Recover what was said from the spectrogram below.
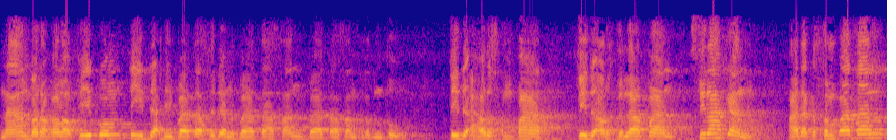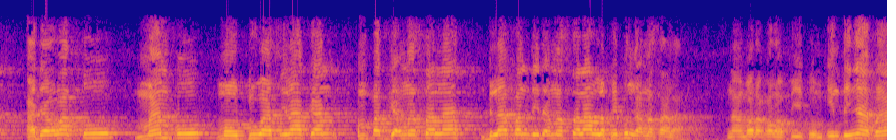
Nah, barakallahu fikum tidak dibatasi dengan batasan-batasan tertentu. Tidak harus empat, tidak harus delapan. Silakan. Ada kesempatan, ada waktu, mampu, mau dua silakan, empat gak masalah, delapan tidak masalah, lebih pun gak masalah. Nah, barakallahu fikum. Intinya apa?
